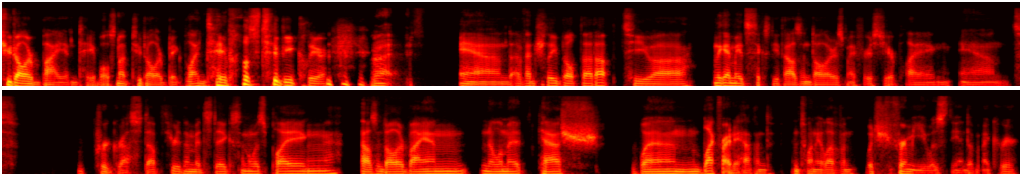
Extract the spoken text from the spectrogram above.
$2 buy in tables, not $2 big blind tables, to be clear. right. And eventually built that up to, uh, I think I made $60,000 my first year playing and progressed up through the mid stakes and was playing $1,000 buy in, no limit cash when Black Friday happened in 2011, which for me was the end of my career.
